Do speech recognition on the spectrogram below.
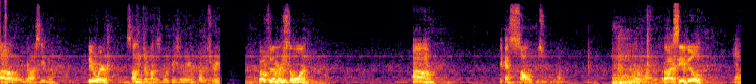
Oh, you wanna see them? Do you where? I saw them jump on this wood piece over here by the tree. Both of them or just the one? Um, think I saw just one. Uh, I see a build. Yeah,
